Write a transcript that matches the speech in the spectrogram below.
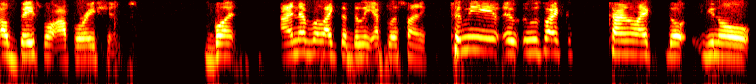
of baseball operations. But I never liked the Billy Eppler signing. To me, it, it was like kind of like the you know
